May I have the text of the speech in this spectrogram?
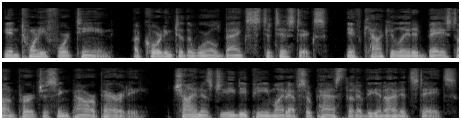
In 2014, According to the World Bank's statistics, if calculated based on purchasing power parity, China's GDP might have surpassed that of the United States.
